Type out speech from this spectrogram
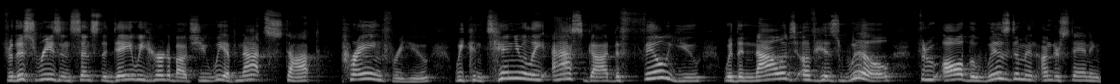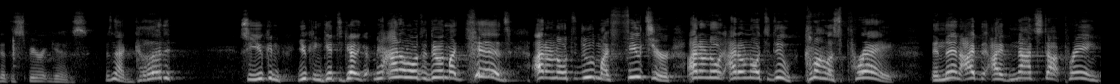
For this reason, since the day we heard about you, we have not stopped praying for you. We continually ask God to fill you with the knowledge of His will through all the wisdom and understanding that the Spirit gives. Isn't that good? So you can, you can get together go, man, I don't know what to do with my kids. I don't know what to do with my future. I don't know, I don't know what to do. Come on, let's pray. And then I've, I've not stopped praying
